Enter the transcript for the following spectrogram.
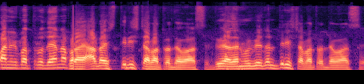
পানির পাত্র দেন আপনারা? প্রায় আঠাশ তিরিশটা পাত্র দেওয়া আছে। দুই হাজার মুরগির জন্য তিরিশটা পাত্র দেওয়া আছে।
